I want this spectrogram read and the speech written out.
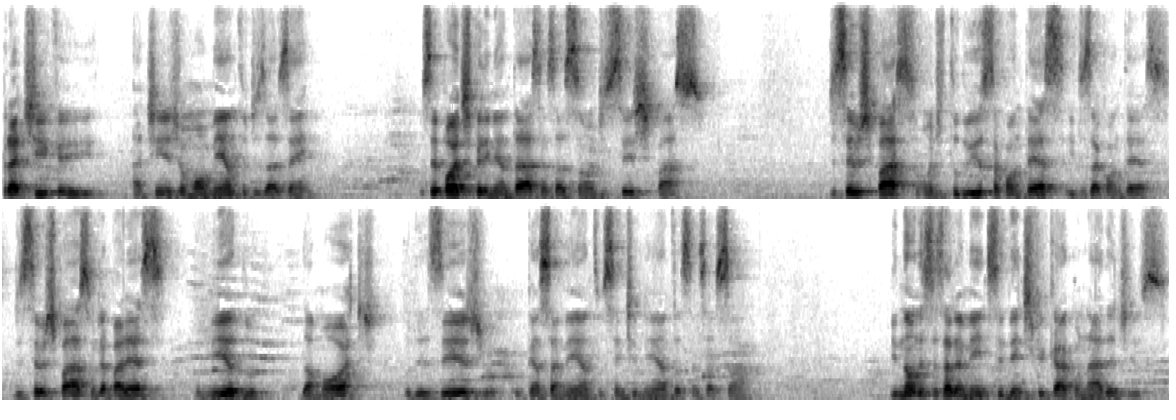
pratica e atinge um momento de zazen, você pode experimentar a sensação de ser espaço. De ser o espaço onde tudo isso acontece e desacontece. De ser o espaço onde aparece o medo da morte, o desejo, o pensamento, o sentimento, a sensação. E não necessariamente se identificar com nada disso.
